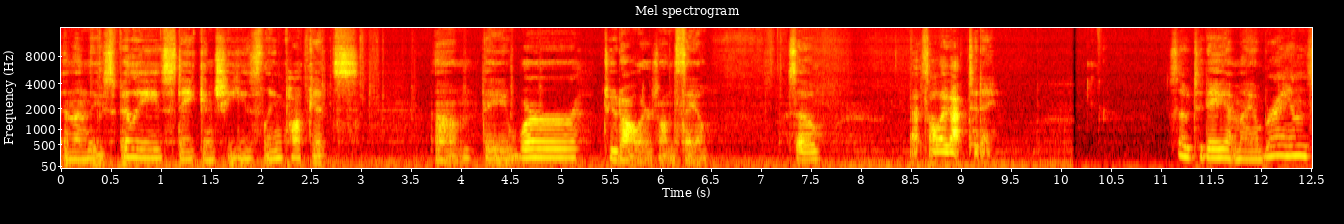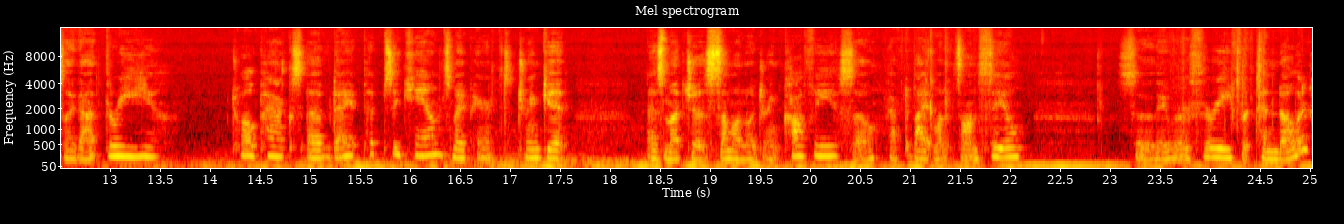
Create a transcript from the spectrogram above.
And then these Phillies steak and cheese lean pockets. Um, they were $2 on sale. So that's all I got today. So today at my O'Brien's, I got three 12 packs of Diet Pepsi cans. My parents drink it as much as someone would drink coffee, so have to buy it when it's on sale. So they were three for $10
